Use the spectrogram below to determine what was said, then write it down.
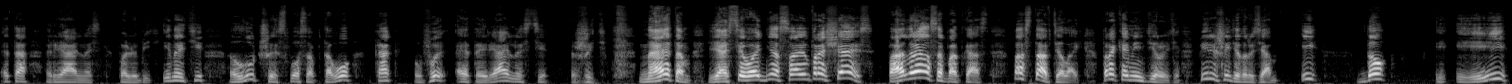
это реальность полюбить и найти лучший способ того, как в этой реальности жить. На этом я сегодня с вами прощаюсь. Понравился подкаст? Поставьте лайк, прокомментируйте, перешлите друзьям и до и, и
